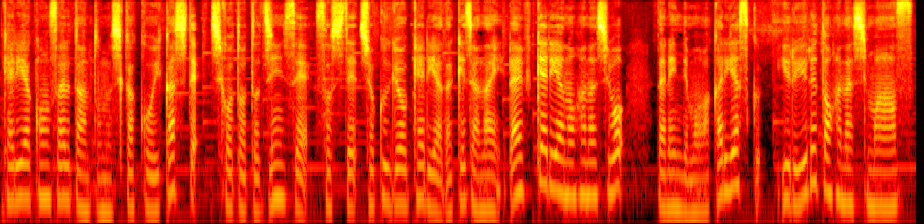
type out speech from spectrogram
キャリアコンサルタントの資格を生かして仕事と人生そして職業キャリアだけじゃないライフキャリアの話を誰にでもわかりやすくゆるゆると話します。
